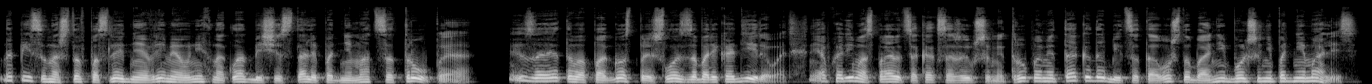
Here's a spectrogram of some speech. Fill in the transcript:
Написано, что в последнее время у них на кладбище стали подниматься трупы. Из-за этого погост пришлось забаррикадировать. Необходимо справиться как с ожившими трупами, так и добиться того, чтобы они больше не поднимались.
